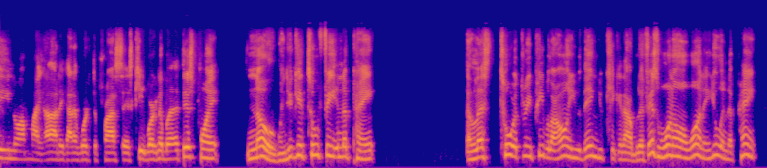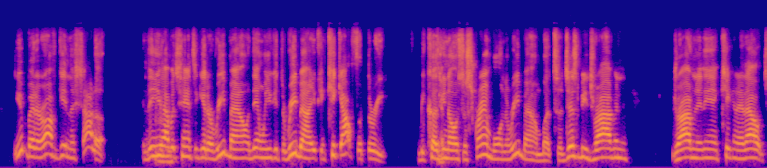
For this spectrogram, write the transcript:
Yeah. you know, I'm like, ah, they gotta work the process, keep working it. But at this point, no, when you get two feet in the paint, unless two or three people are on you, then you kick it out. But if it's one on one and you in the paint, you're better off getting a shot up. And then you have mm-hmm. a chance to get a rebound. And then when you get the rebound, you can kick out for three because you know it's a scramble on the rebound. But to just be driving driving it in, kicking it out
